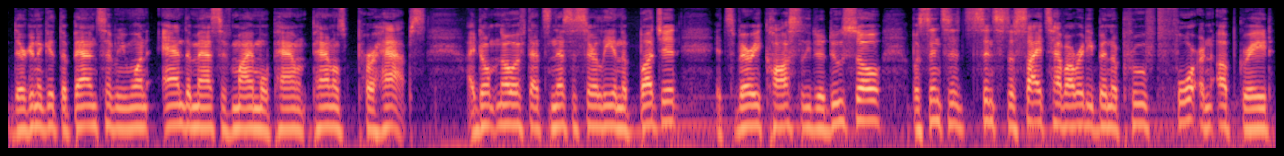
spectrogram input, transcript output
They're going to get the band 71 and the massive MIMO pan panels, perhaps. I don't know if that's necessarily in the budget. It's very costly to do so. But since it's, since the sites have already been approved for an upgrade,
